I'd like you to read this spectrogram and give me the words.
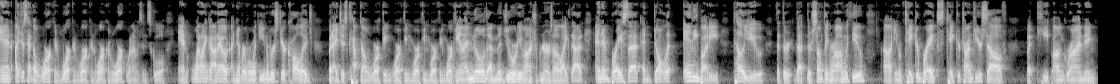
And I just had to work and work and work and work and work when I was in school. And when I got out, I never ever went to university or college but I just kept on working, working, working, working, working. And I know that majority of entrepreneurs are like that and embrace that and don't let anybody tell you that there, that there's something wrong with you. Uh, you know, take your breaks, take your time to yourself, but keep on grinding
